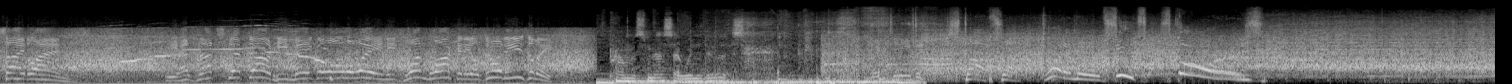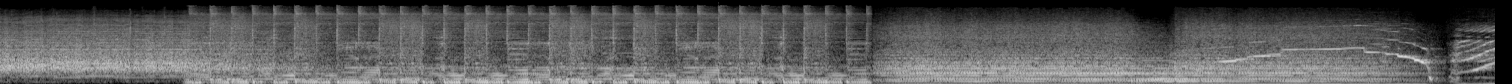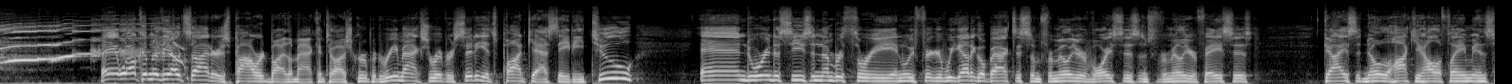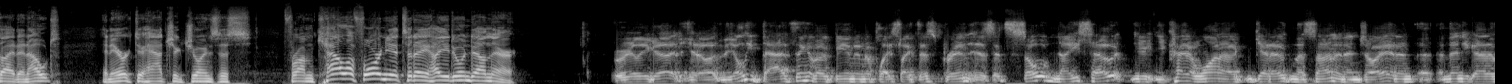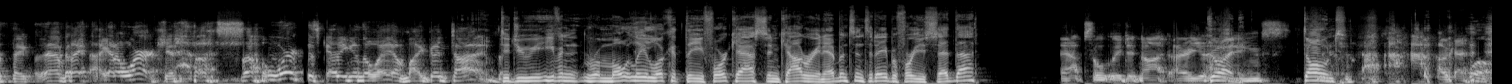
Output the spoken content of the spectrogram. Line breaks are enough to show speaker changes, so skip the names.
the
sideline. He has not stepped out. He may go all the way. He needs one block and he'll do it easily.
Promise mess I wouldn't do this.
McDavid stops up. What a move. Shoots. Scores!
Hey, welcome to The Outsiders, powered by the Macintosh Group at Remax River City. It's podcast 82, and we're into season number three, and we figured we got to go back to some familiar voices and some familiar faces, guys that know the Hockey Hall of Fame inside and out. And Eric Duhatschek joins us from California today. How you doing down there?
Really good. You know, the only bad thing about being in a place like this, Bryn, is it's so nice out. You, you kind of want to get out in the sun and enjoy it. And, and then you got to think, but I, I got to work. You know, so work is getting in the way of my good time.
Did you even remotely look at the forecasts in Calgary and Edmonton today before you said that?
Absolutely did not. Are you
Good.
having-
Don't.
okay.
Well,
